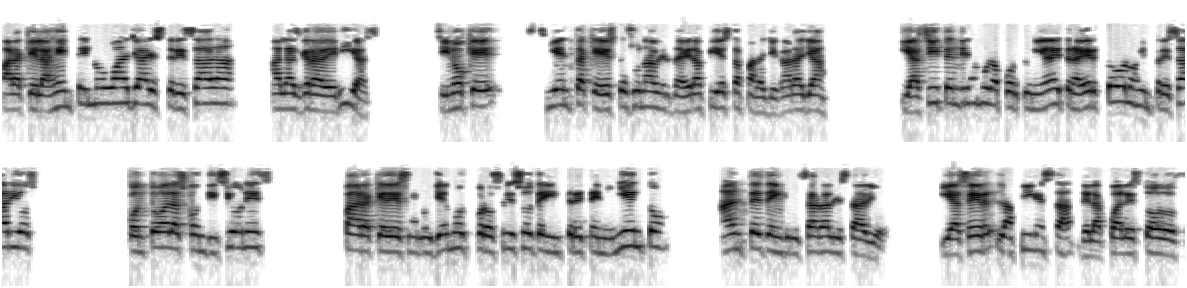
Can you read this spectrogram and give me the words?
para que la gente no vaya estresada a las graderías, sino que sienta que esto es una verdadera fiesta para llegar allá. Y así tendríamos la oportunidad de traer todos los empresarios con todas las condiciones para que desarrollemos procesos de entretenimiento antes de ingresar al estadio y hacer la fiesta de la cual todos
